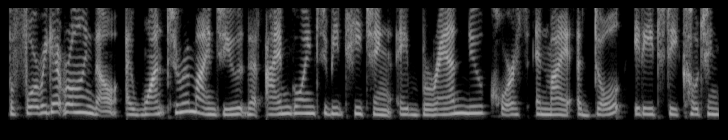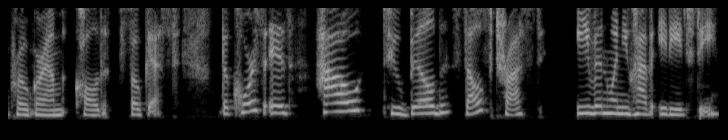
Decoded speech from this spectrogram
Before we get rolling though, I want to remind you that I'm going to be teaching a brand new course in my adult ADHD coaching program called Focused. The course is how to build self trust even when you have ADHD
